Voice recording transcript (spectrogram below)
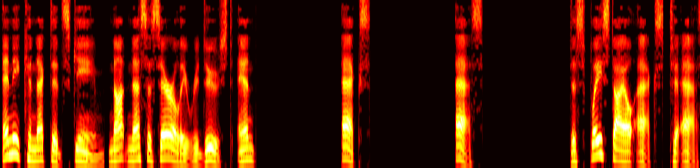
any connected scheme not necessarily reduced and X S display style X to S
